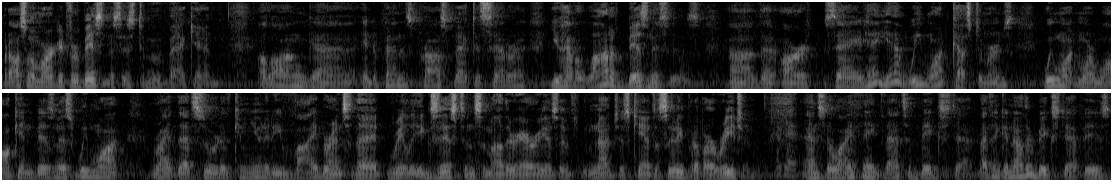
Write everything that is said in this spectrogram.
but also a market for businesses to move back in? along uh, Independence, Prospect, etc., you have a lot of businesses uh, that are saying, "Hey, yeah, we want customers. We want more walk-in business. We want right that sort of community vibrance that really exists in some other areas of not just Kansas City, but of our region." Okay. And so I think that's a big step. I think another big step is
